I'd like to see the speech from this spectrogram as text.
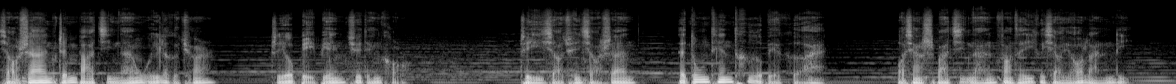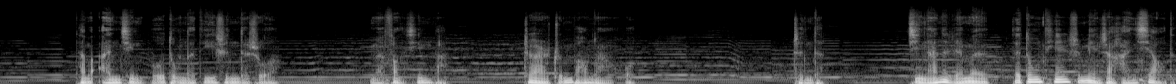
小山整把济南围了个圈儿，只有北边缺点口。这一小圈小山，在冬天特别可爱，好像是把济南放在一个小摇篮里。他们安静不动的低声地说：“你们放心吧，这儿准保暖和。”真的，济南的人们在冬天是面上含笑的。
